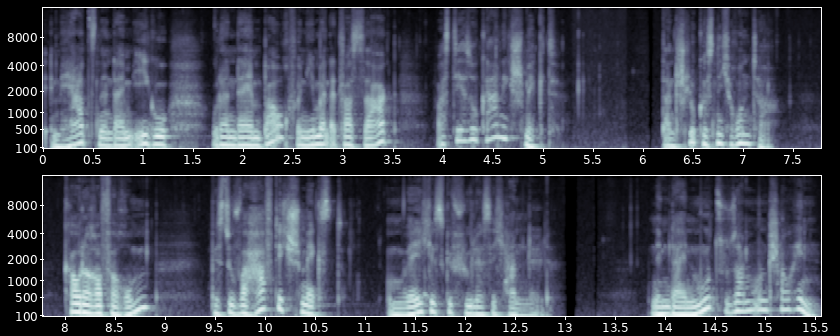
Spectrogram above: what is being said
im Herzen, in deinem Ego oder in deinem Bauch, wenn jemand etwas sagt, was dir so gar nicht schmeckt, dann schluck es nicht runter. Kau darauf herum, bis du wahrhaftig schmeckst, um welches Gefühl es sich handelt. Nimm deinen Mut zusammen und schau hin,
